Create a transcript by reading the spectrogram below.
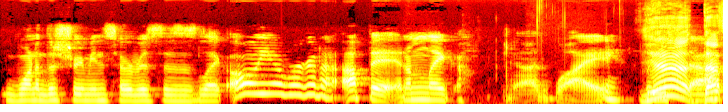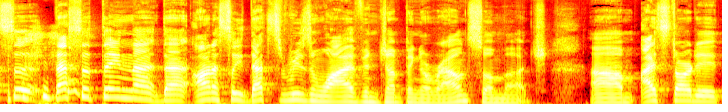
one of the streaming services is like, oh yeah, we're gonna up it, and I'm like, God, why? Please yeah, stop. that's the that's the thing that that honestly that's the reason why I've been jumping around so much. Um, I started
